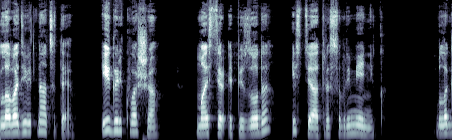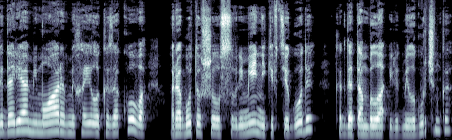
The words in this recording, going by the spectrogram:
Глава 19. Игорь Кваша. Мастер эпизода из театра «Современник». Благодаря мемуарам Михаила Казакова, работавшего в «Современнике» в те годы, когда там была и Людмила Гурченко,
